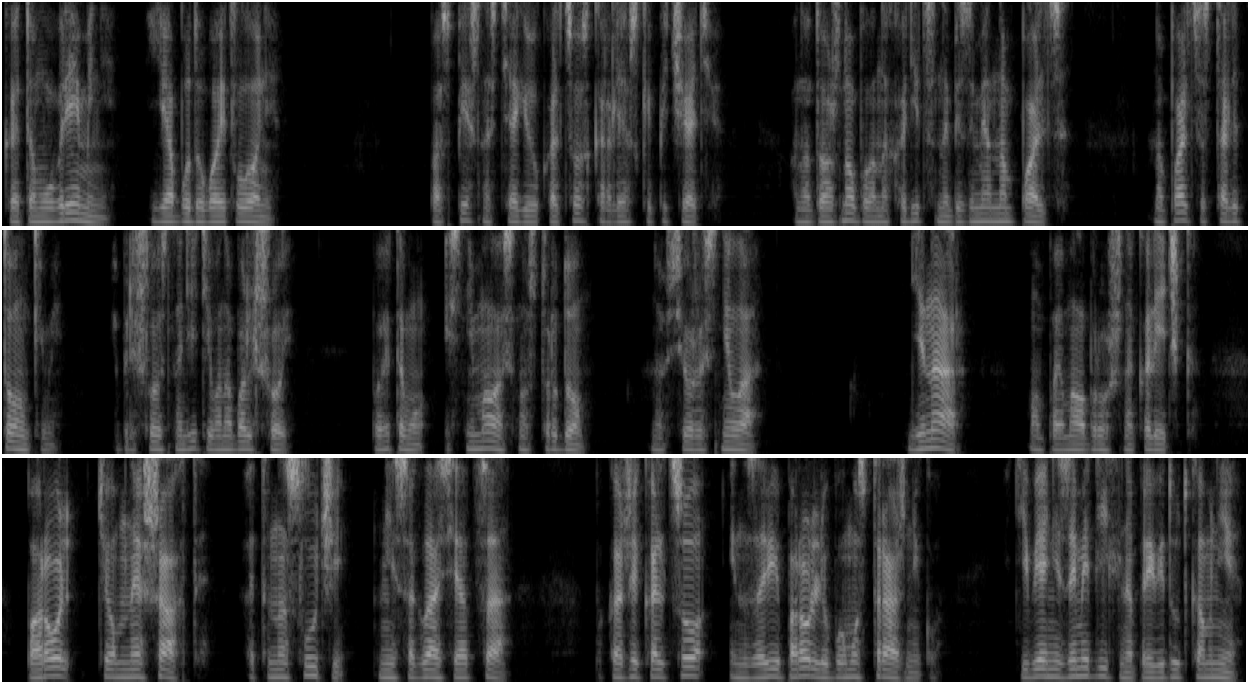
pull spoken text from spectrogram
«К этому времени я буду в Айтлоне». Поспешно стягиваю кольцо с королевской печатью. Оно должно было находиться на безымянном пальце, но пальцы стали тонкими, и пришлось надеть его на большой, поэтому и снималось оно с трудом, но все же сняла. «Динар!» — он поймал брошенное колечко. «Пароль «Темные шахты». Это на случай несогласия отца. Покажи кольцо и назови пароль любому стражнику тебя незамедлительно приведут ко мне.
